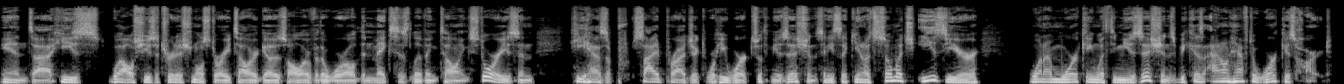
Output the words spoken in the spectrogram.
And, uh, he's, well, she's a traditional storyteller, goes all over the world and makes his living telling stories. And he has a side project where he works with musicians. And he's like, you know, it's so much easier when I'm working with the musicians because I don't have to work as hard.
